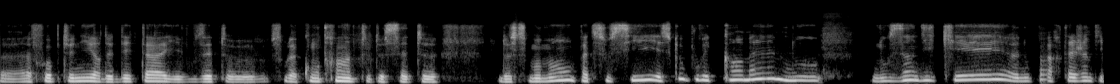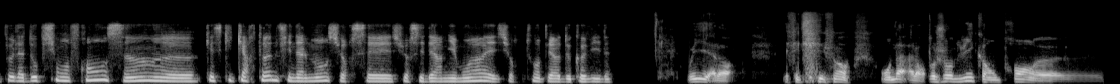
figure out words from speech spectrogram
euh, à la fois obtenir de détails et vous êtes sous la contrainte de, cette, de ce moment, pas de souci. Est-ce que vous pouvez quand même nous, nous indiquer, nous partager un petit peu l'adoption en France hein, Qu'est-ce qui cartonne finalement sur ces, sur ces derniers mois et surtout en période de Covid? Oui, alors effectivement, on a. Alors aujourd'hui, quand on prend, euh,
